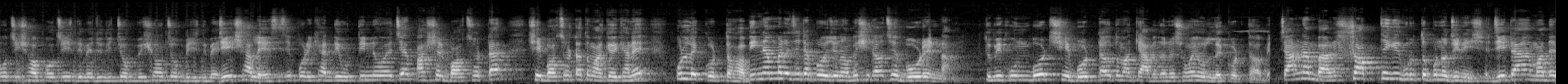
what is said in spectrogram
পঁচিশ হও পঁচিশ দিবে, যদি চব্বিশ হও চব্বিশ দিবে। যেই সালে এসএসসি পরীক্ষা দিয়ে উত্তীর্ণ হয়েছে, পাশের বছরটা, সেই বছরটা তোমাকে এখানে উল্লেখ করতে হবে। তিন নম্বরে যেটা প্রয়োজন হবে সেটা হচ্ছে বোর্ডের নাম। তুমি কোন বোর্ড সেই বোর্ডটাও তোমাকে আবেদনের সময় উল্লেখ করতে হবে। চার নাম্বার সব থেকে গুরুত্বপূর্ণ জিনিস, যেটা আমাদের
